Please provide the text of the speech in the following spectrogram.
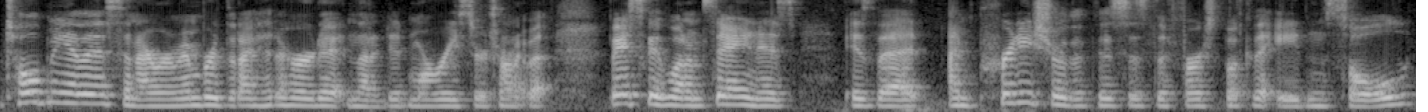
told me this and I remembered that I had heard it and then I did more research on it but basically what I'm saying is is that I'm pretty sure that this is the first book that Aiden sold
